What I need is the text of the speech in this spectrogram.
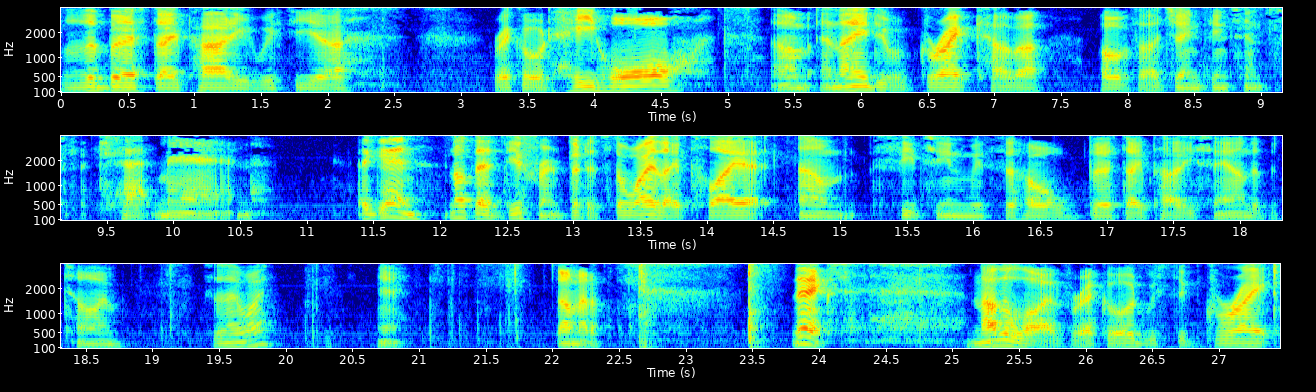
The birthday party with the uh, record Hee Haw. Um, and they do a great cover of uh, Gene Vincent's Catman. Again, not that different, but it's the way they play it um, fits in with the whole birthday party sound at the time. Is it that way? Yeah. Don't matter. Next, another live record with the great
